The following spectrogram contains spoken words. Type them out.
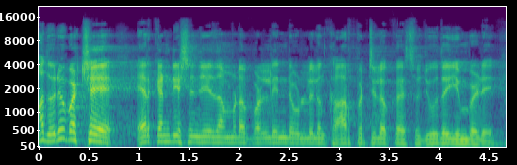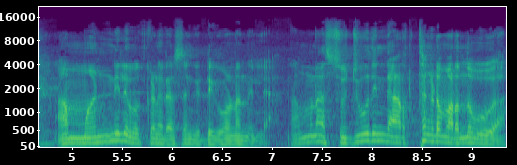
അതൊരു പക്ഷേ എയർ കണ്ടീഷൻ ചെയ്ത് നമ്മുടെ പള്ളിന്റെ ഉള്ളിലും കാർപ്പറ്റിലൊക്കെ സുജൂത് ചെയ്യുമ്പോഴേ ആ മണ്ണിൽ വെക്കണ രസം കിട്ടിക്കോണമെന്നില്ല. നമ്മൾ ആ സുജൂതിന്റെ അർത്ഥം കൂടെ മറന്നു പോവുക.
